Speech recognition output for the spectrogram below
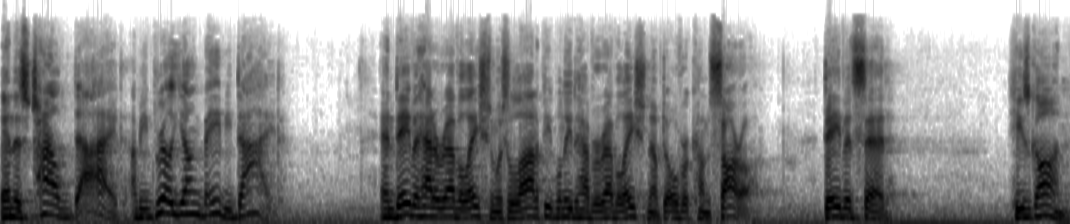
and his child died. I mean, real young baby died. And David had a revelation, which a lot of people need to have a revelation of to overcome sorrow. David said, He's gone.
